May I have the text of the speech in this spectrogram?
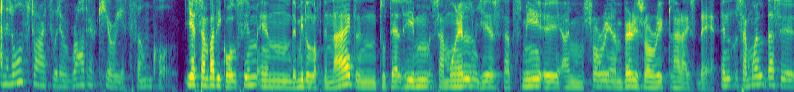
And it all starts with a rather curious phone call. Yes, somebody calls him in the middle of the night and to tell him, Samuel, yes, that's me. Uh, I'm sorry, I'm very sorry, Clara is dead. And Samuel does a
